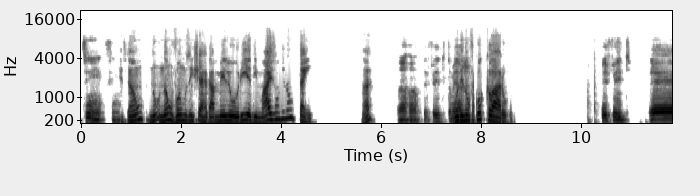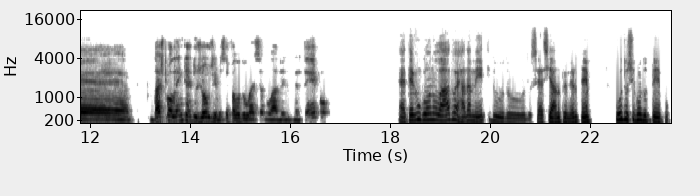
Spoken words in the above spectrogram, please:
Sim, sim. Então, sim. Não, não vamos enxergar melhoria demais onde não tem. Né? Uhum, perfeito. Também onde acho. não ficou claro. Perfeito. É... Das polêmicas do jogo, Gil, você falou do lance anulado aí no primeiro tempo. É, teve um gol anulado erradamente do, do, do CSA no primeiro tempo. O do segundo tempo,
